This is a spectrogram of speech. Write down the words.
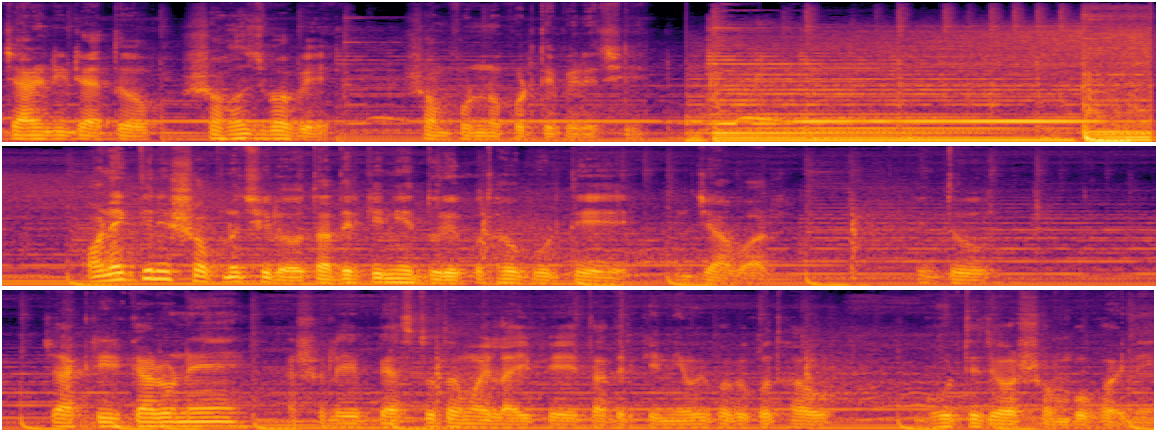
জার্নিটা এত সহজভাবে সম্পূর্ণ করতে পেরেছি। অনেক দিনের স্বপ্ন ছিল তাদেরকে নিয়ে দূরে কোথাও ঘুরতে যাওয়ার। কিন্তু চাকরির কারণে আসলে ব্যস্ততাময় লাইফে তাদেরকে নিয়ে ওইভাবে কোথাও ঘুরতে যাওয়া সম্ভব হয়নি।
